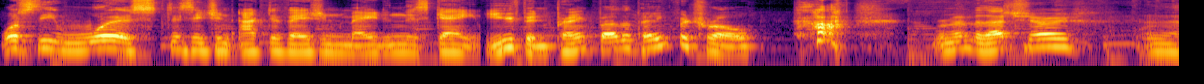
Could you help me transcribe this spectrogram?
was the worst decision Activision made in this game. You've been pranked by the Pink Patrol. Ha! Remember that show? Uh,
